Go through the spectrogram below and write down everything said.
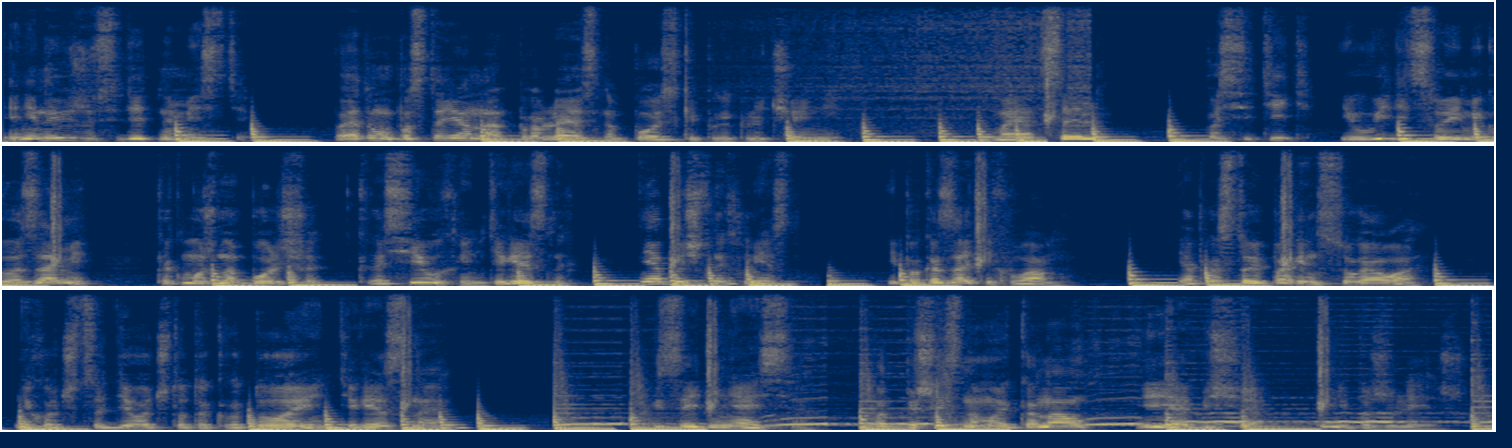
Я ненавижу сидеть на месте, поэтому постоянно отправляюсь на поиски приключений. Моя цель – посетить и увидеть своими глазами как можно больше красивых, интересных, необычных мест и показать их вам. Я простой парень с Урала, мне хочется делать что-то крутое и интересное. Присоединяйся, подпишись на мой канал, и я обещаю, ты не пожалеешь.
